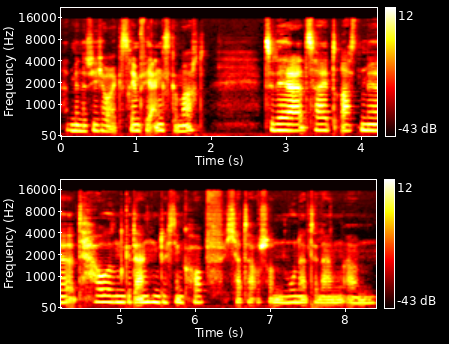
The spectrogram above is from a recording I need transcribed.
hat mir natürlich auch extrem viel Angst gemacht. Zu der Zeit rasten mir tausend Gedanken durch den Kopf. Ich hatte auch schon monatelang ähm,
